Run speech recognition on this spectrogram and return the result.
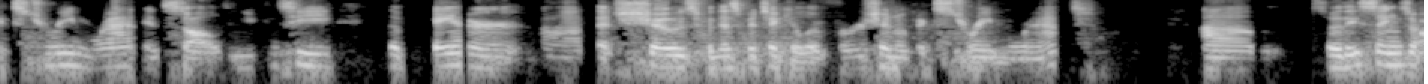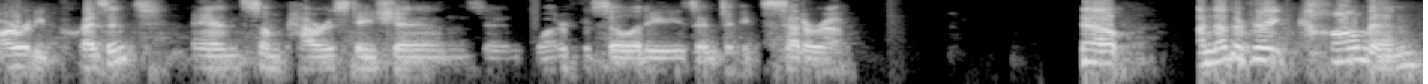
Xtreme RAT installed. And you can see the banner uh, that shows for this particular version of Xtreme RAT. Um, so these things are already present and some power stations and water facilities and etc. Now, another very common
